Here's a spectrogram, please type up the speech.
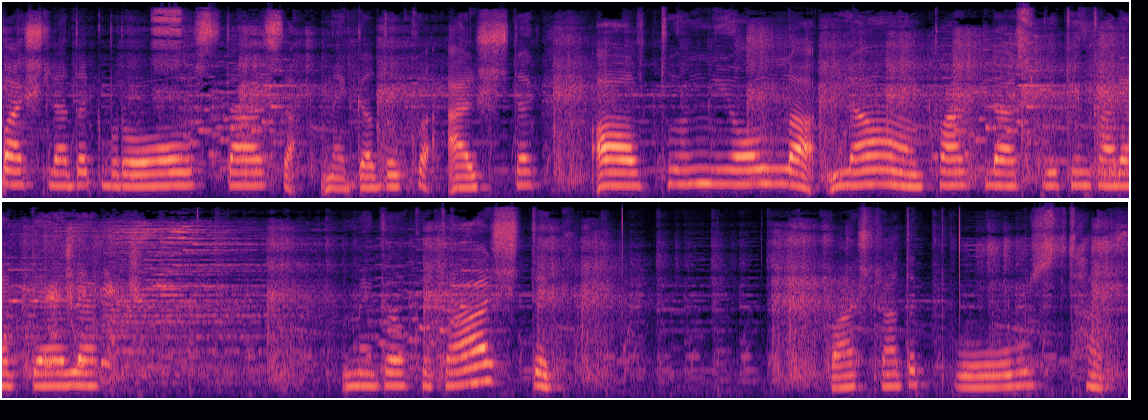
Başladık Brawl Stars Megadoku açtık Altın yolla Leon Parklas bütün karakterler Mega kutu açtık. Başladık Brawl Stars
